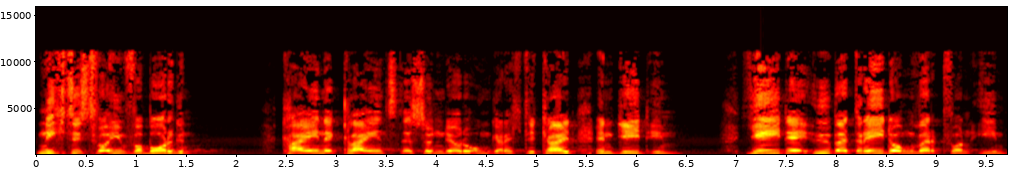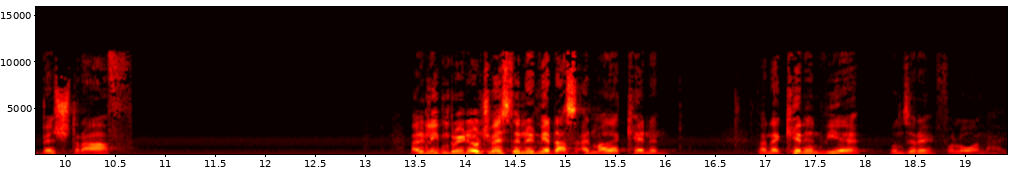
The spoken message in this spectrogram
Nichts ist vor ihm verborgen. Keine kleinste Sünde oder Ungerechtigkeit entgeht ihm. Jede Übertretung wird von ihm bestraft. Meine lieben Brüder und Schwestern, wenn wir das einmal erkennen, dann erkennen wir unsere Verlorenheit.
